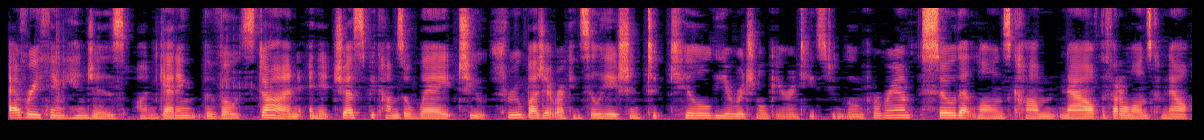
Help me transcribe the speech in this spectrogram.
Everything hinges on getting the votes done, and it just becomes a way to, through budget reconciliation, to kill the original guaranteed student loan program so that loans come now, the federal loans come now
